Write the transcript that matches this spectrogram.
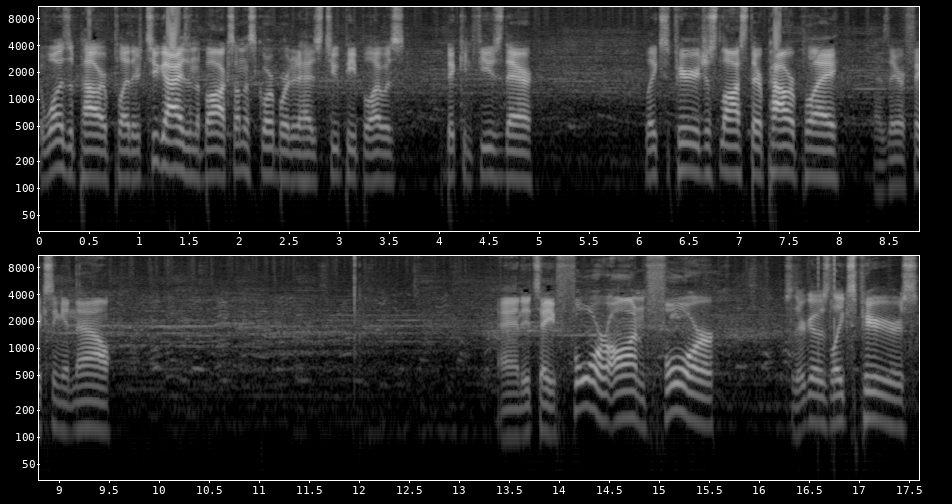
It was a power play. There's two guys in the box. On the scoreboard, it has two people. I was a bit confused there. Lake Superior just lost their power play as they are fixing it now. And it's a four on four. So there goes Lake Superior's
